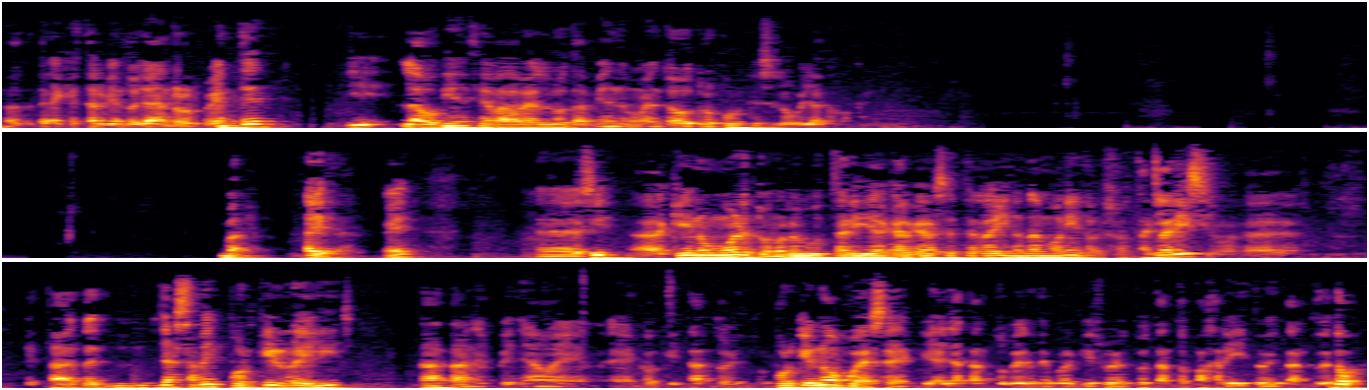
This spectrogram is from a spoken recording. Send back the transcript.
lo tenéis que estar viendo ya en Roll 20. Y la audiencia va a verlo también de momento a otro porque se lo voy a colocar. Vale, ahí está. ¿eh? Eh, sí, a quien no muerto no le gustaría cargarse este reino tan bonito. Eso está clarísimo. Eh, ya sabéis por qué el Rey está tan empeñado en, conquistar todo esto. Porque no puede ser que haya tanto verde por aquí suelto, tantos pajaritos y tanto de todo.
